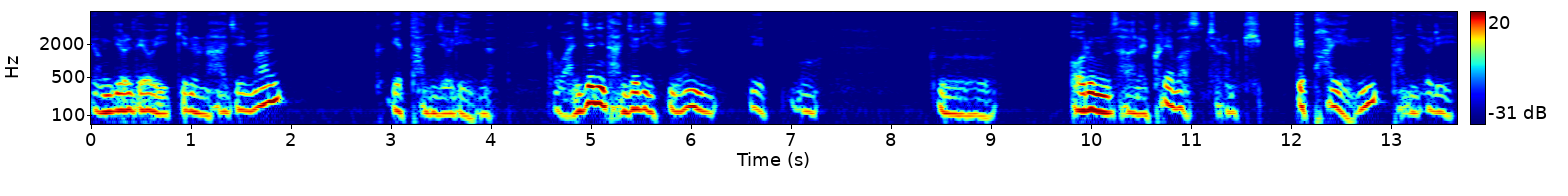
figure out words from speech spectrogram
연결되어 있기는 하지만 그게 단절이 있는 그 완전히 단절이 있으면 이제 뭐 그 얼음산의 크레바스처럼 깊 게 파인 단절이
